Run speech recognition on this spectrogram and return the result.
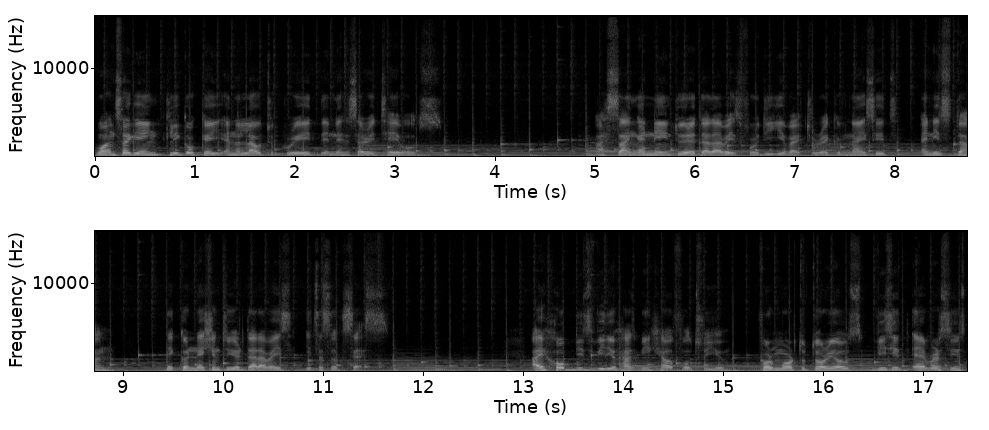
Once again, click OK and allow to create the necessary tables. Assign a name to the database for Digivibe to recognize it, and it's done. The connection to your database is a success. I hope this video has been helpful to you. For more tutorials, visit erbessd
